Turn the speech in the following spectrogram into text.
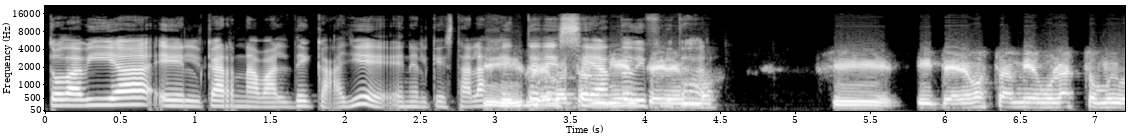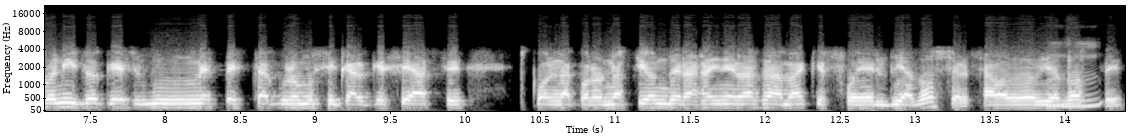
todavía el carnaval de calle en el que está la gente deseando disfrutar. sí, y tenemos también un acto muy bonito que es un espectáculo musical que se hace con la coronación de la Reina de las Damas, que fue el día 12, el sábado día 12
